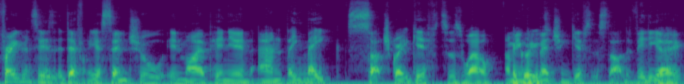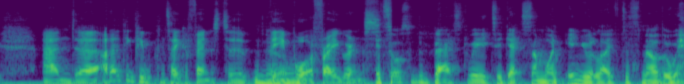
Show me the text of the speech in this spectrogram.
Fragrances are definitely essential, in my opinion, and they make such great gifts as well. I mean, we mentioned gifts at the start of the video. Yeah. And uh, I don't think people can take offense to being No. bought a fragrance. It's also the best way to get someone in your life to smell the way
